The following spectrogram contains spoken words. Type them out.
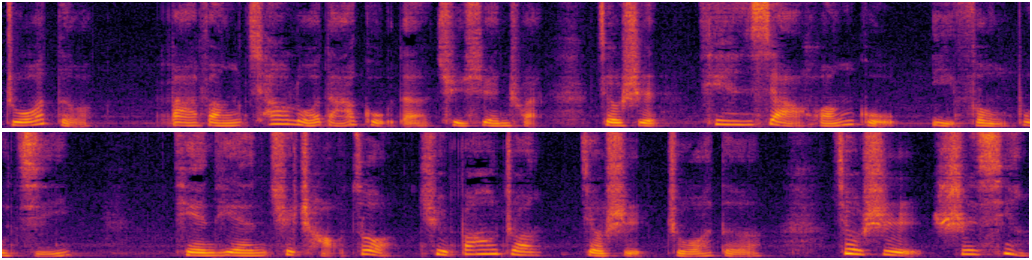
着德，八方敲锣打鼓的去宣传，就是天下黄谷。以奉不及，天天去炒作、去包装，就是浊德，就是失性。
